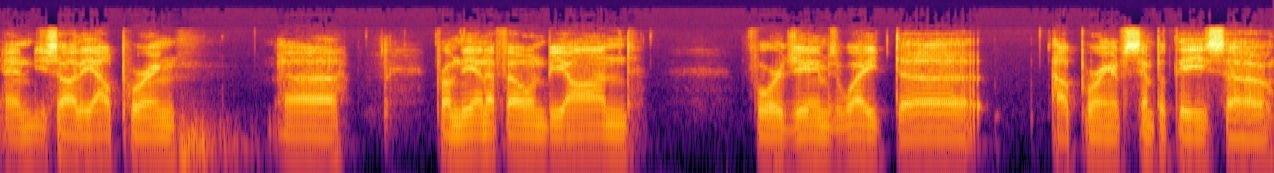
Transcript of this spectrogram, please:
and you saw the outpouring uh, from the NFL and beyond for James White, uh, outpouring of sympathy. So,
